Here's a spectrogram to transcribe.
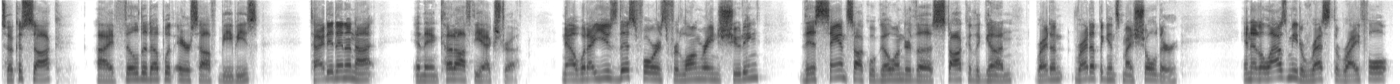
took a sock, I filled it up with airsoft BBs, tied it in a knot, and then cut off the extra. Now, what I use this for is for long range shooting. This sand sock will go under the stock of the gun, right on, right up against my shoulder, and it allows me to rest the rifle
